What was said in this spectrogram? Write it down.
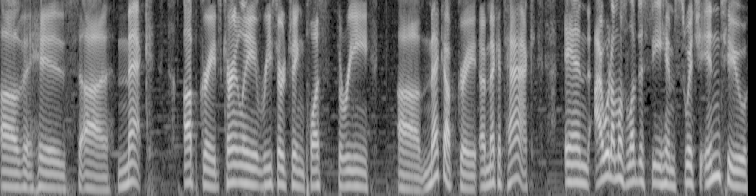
of his uh, mech upgrades. Currently researching plus three uh, mech upgrade, uh, mech attack, and I would almost love to see him switch into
